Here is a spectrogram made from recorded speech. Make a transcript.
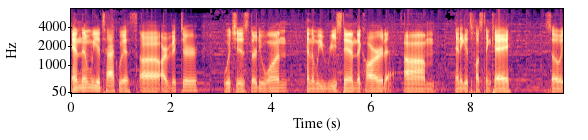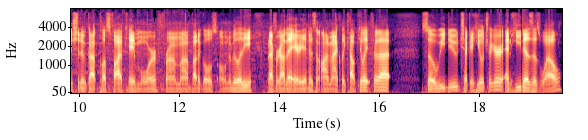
And then we attack with uh, our Victor, which is 31, and then we restand a card, um, and it gets plus 10k. So it should have got plus 5k more from uh, Budegoal's own ability, but I forgot that area doesn't automatically calculate for that. So we do check a heal trigger, and he does as well.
